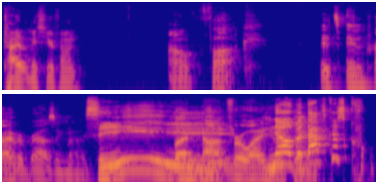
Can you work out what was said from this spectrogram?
Kai, let me see your phone. Oh fuck. It's in private browsing mode. See, But not for why you No, would but think. that's because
